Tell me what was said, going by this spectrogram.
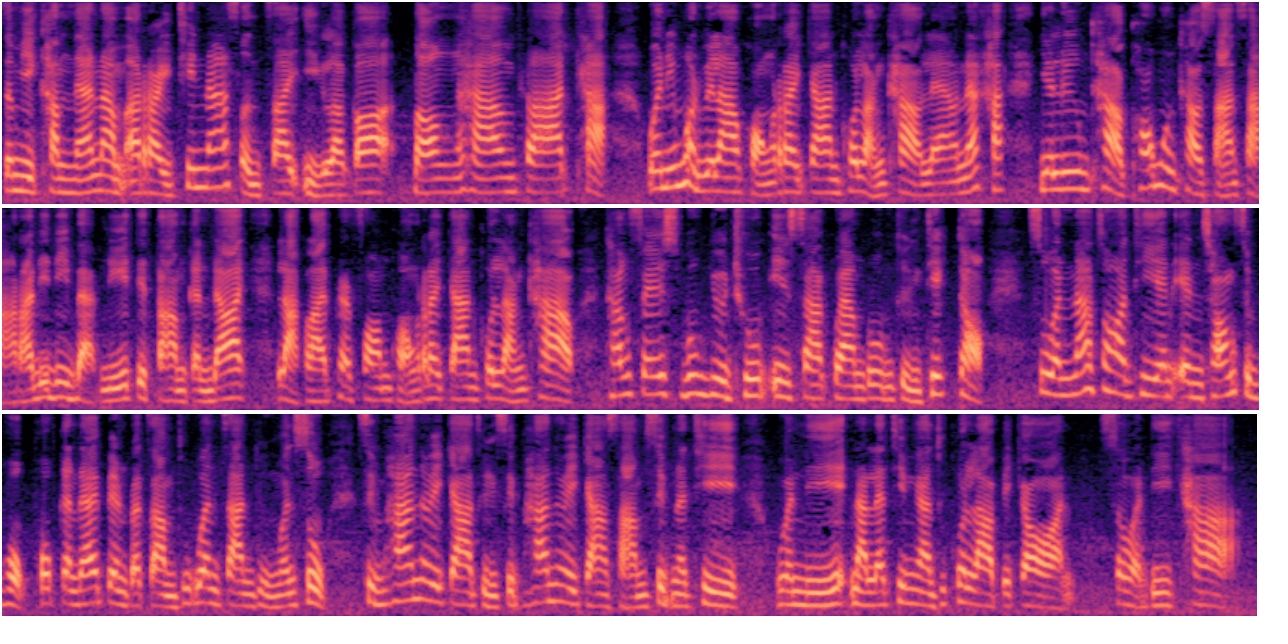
จะมีคำแนะนำอะไรที่น่าสนใจอีกแล้วก็ต้องห้ามพลาดค่ะ วันนี้หมดเวลาของรายการคนหลังข่าวแล้วนะคะ อย่าลืมข่าวข้อมูลข่าวสารสาระดีๆ แบบนี้ติดตามกันได้ หลากหลายแพลตฟอร์มของรายการคนหลังข่าว ทั้ง Facebook YouTube Instagram รวมถึง TikTok ส่วนหน้าจอ TNN ช่อง 16 พบกันได้เป็นประจำทุกวันจันทร์ถึงวันศุกร์ 15นาฬิกาถึง 15นาฬิกา30 นาที วันนี้นันและทีมงานทุกคนลาไปก่อน สวัสดีค่ะ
